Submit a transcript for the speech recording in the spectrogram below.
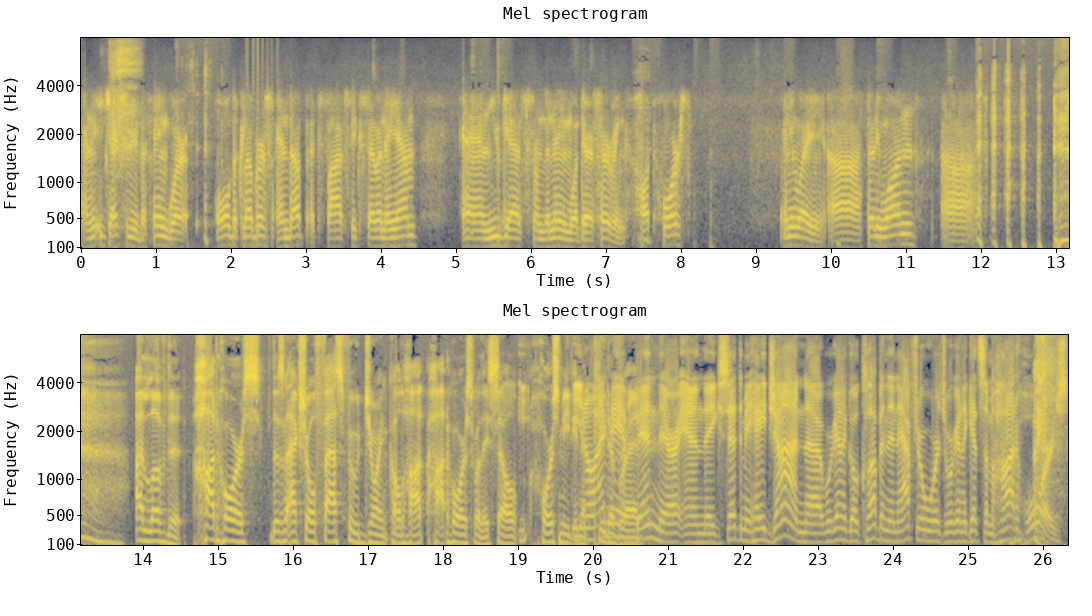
And it's actually the thing where all the clubbers end up at 5, 6, 7 a.m. And you guess from the name what they're serving. Hot Horse. Anyway, uh, 31. Uh, I loved it. Hot Horse. There's an actual fast food joint called Hot Hot Horse where they sell horse meat in you know, a pita I may bread. have been there, and they said to me, "Hey, John, uh, we're going to go club, and then afterwards we're going to get some hot whores."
